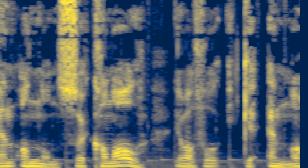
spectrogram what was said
en annonsekanal. I hvert fall ikke ennå.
